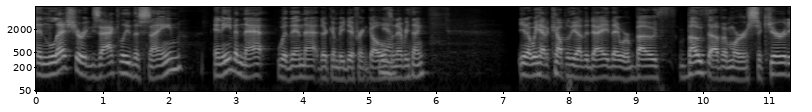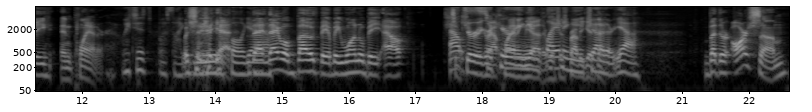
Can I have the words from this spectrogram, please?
unless you're exactly the same, and even that within that, there can be different goals Yeah. and everything. You know, we had a couple the other day. They were both, both of them were security and planner. Which is was like Which beautiful, yeah, yeah. They, they will both be. It'll be one will be out Out securing or out planning the other, which is planning probably each good thing. other. Yeah. But there are some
